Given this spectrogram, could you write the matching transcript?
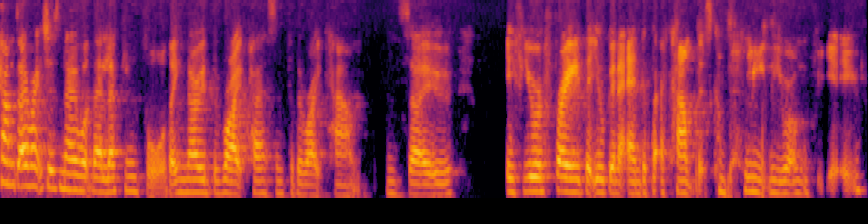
camp directors know what they're looking for. They know the right person for the right camp. And so if you're afraid that you're going to end up at a camp that's completely wrong for you,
